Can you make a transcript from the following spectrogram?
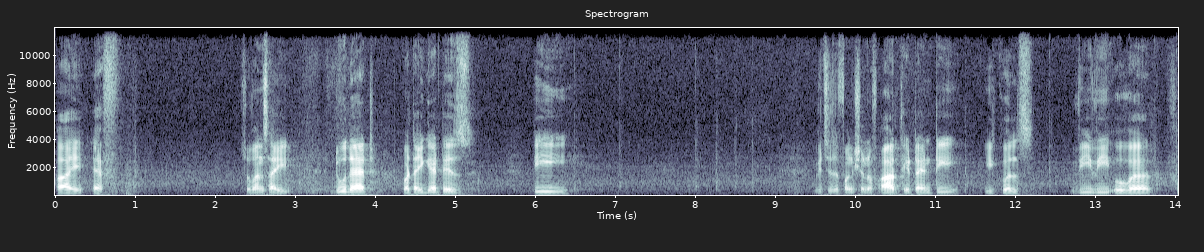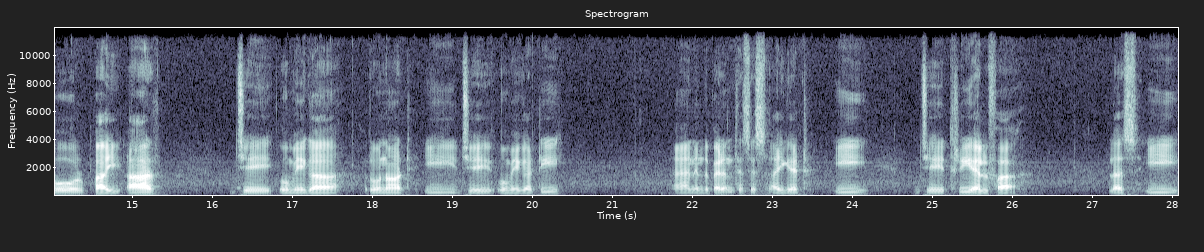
pi f. So, once I do that what I get is p which is a function of r theta and t equals v v over 4 pi r j omega rho naught e j omega t. And in the parenthesis I get E j 3 alpha plus E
